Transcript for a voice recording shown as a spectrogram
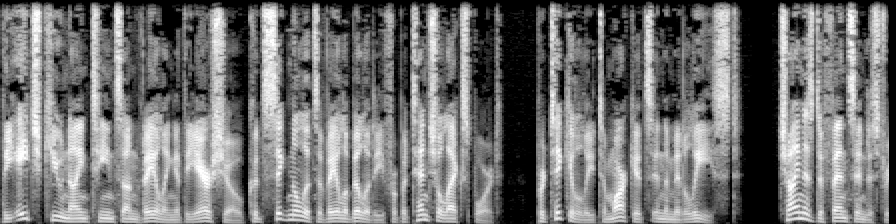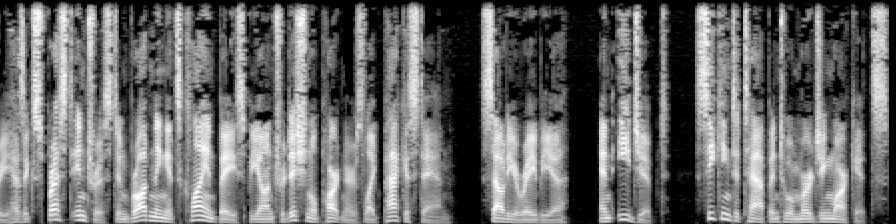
The HQ-19's unveiling at the airshow could signal its availability for potential export, particularly to markets in the Middle East. China's defense industry has expressed interest in broadening its client base beyond traditional partners like Pakistan, Saudi Arabia, and Egypt, seeking to tap into emerging markets.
